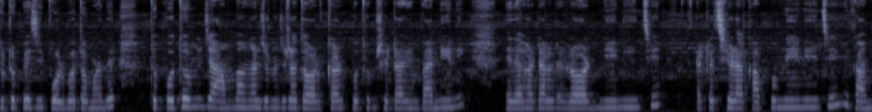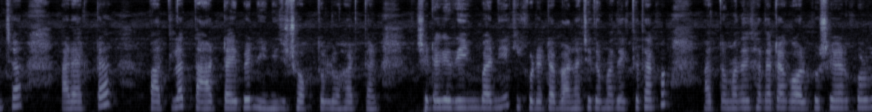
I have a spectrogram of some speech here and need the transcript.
দুটো পেয়েছি বলব তোমাদের? তো প্রথম যে আম ভাঙার জন্য যেটা দরকার, প্রথম সেটা আমি বানিয়ে নিই। এই দেখো একটা রড নিয়ে নিয়েছি। একটা ছেঁড়া কাপড় নিয়ে নিয়েছি, গামছা আর একটা পাতলা তার টাইপের নিয়ে নিয়েছি, শক্ত লোহার তার। সেটাকে রিং বানিয়ে কী করে এটা বানাচ্ছি তোমরা দেখতে থাকো। আর তোমাদের সাথে একটা গল্প শেয়ার করব।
